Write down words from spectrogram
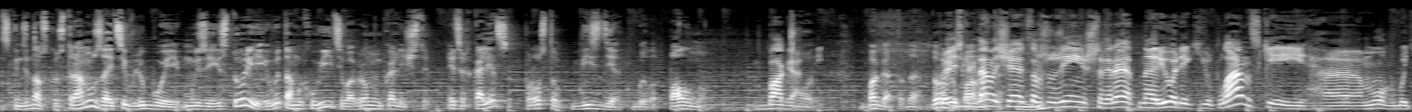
скандинавскую страну, зайти в любой музей истории, и вы там их увидите в огромном количестве. Этих колец просто везде было полно. Богато. Вот. Богато, да. Дорого, То есть, богато. когда начинается рассуждение, что, вероятно, Рюрик Ютландский э, мог быть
